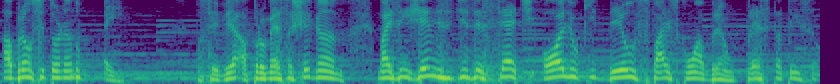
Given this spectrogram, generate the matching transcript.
Abraão se tornando pai. Você vê a promessa chegando. Mas em Gênesis 17, olha o que Deus faz com Abraão. Presta atenção.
